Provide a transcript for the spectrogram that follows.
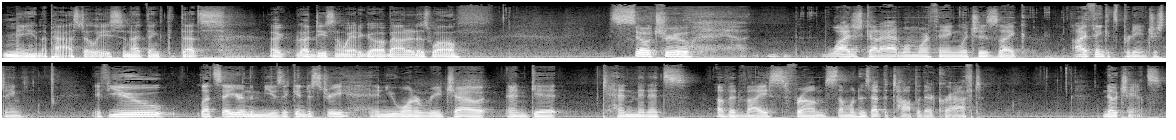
me in the past at least and I think that that's a, a decent way to go about it as well So true. Well, I just got to add one more thing, which is like, I think it's pretty interesting. If you, let's say you're in the music industry and you want to reach out and get 10 minutes of advice from someone who's at the top of their craft, no chance.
